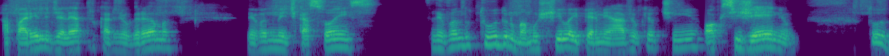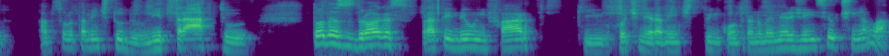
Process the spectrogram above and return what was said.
aparelho de eletrocardiograma, levando medicações, levando tudo numa mochila impermeável que eu tinha, oxigênio, tudo, absolutamente tudo, nitrato, todas as drogas para atender um infarto que rotineiramente tu encontra numa emergência, eu tinha lá.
